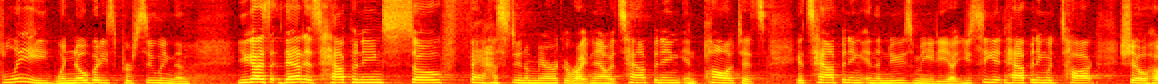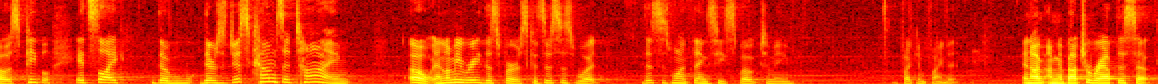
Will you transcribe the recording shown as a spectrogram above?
flee when nobody's pursuing them. You guys, that is happening so fast in America right now. It's happening in politics. It's happening in the news media. You see it happening with talk show hosts. People, it's like the, there's just comes a time Oh, and let me read this verse because this is what this is one of the things he spoke to me. if I can find it. And I'm, I'm about to wrap this up.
